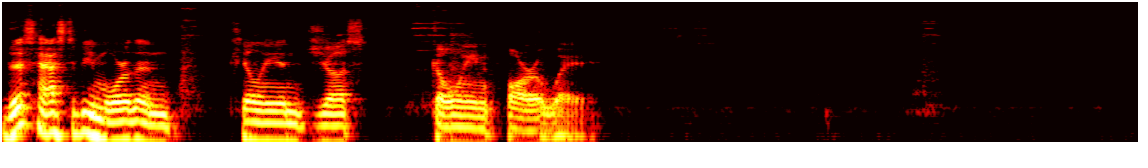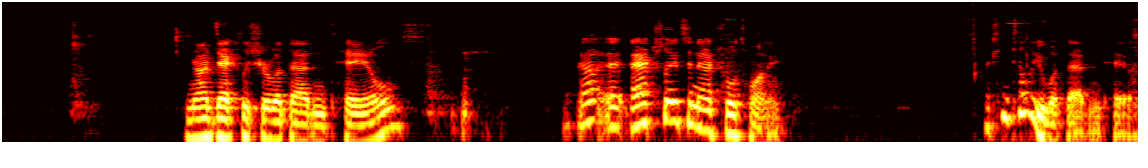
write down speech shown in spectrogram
This has to be more than Killian just going far away. I'm not exactly sure what that entails. Uh, actually, it's a natural 20. I can tell you what that entails.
